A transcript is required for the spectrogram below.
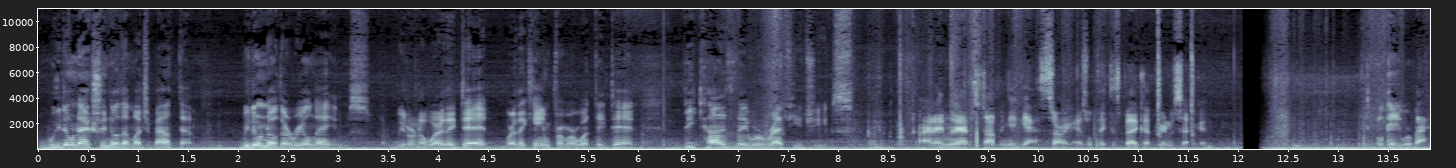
we don't actually know that much about them. We don't know their real names. We don't know where they did, where they came from, or what they did because they were refugees. All right, I'm going to have to stop and get gas. Sorry, guys. We'll pick this back up here in a second. Okay, we're back.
